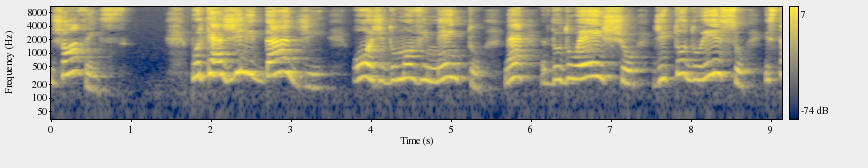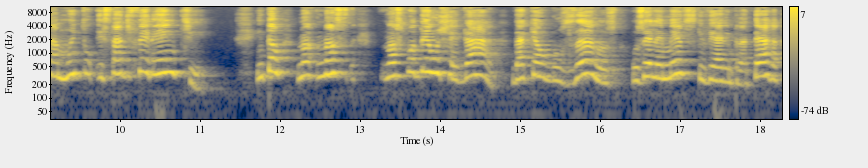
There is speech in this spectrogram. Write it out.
jovens. Porque a agilidade hoje do movimento, né, do, do eixo, de tudo isso, está muito, está diferente. Então, nós, nós podemos chegar, daqui a alguns anos, os elementos que vierem para a Terra,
